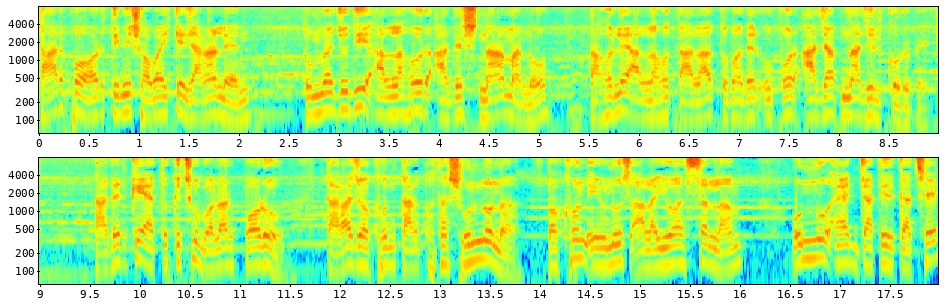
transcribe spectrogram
তারপর তিনি সবাইকে জানালেন, তোমরা যদি আল্লাহর আদেশ না মানো, তাহলে আল্লাহ তালা তোমাদের উপর আজাব নাজিল করবে। তাদেরকে এত কিছু বলার পরও তারা যখন তার কথা শুনল না, তখন ইউনুস আলাইসাল্লাম অন্য এক জাতির কাছে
